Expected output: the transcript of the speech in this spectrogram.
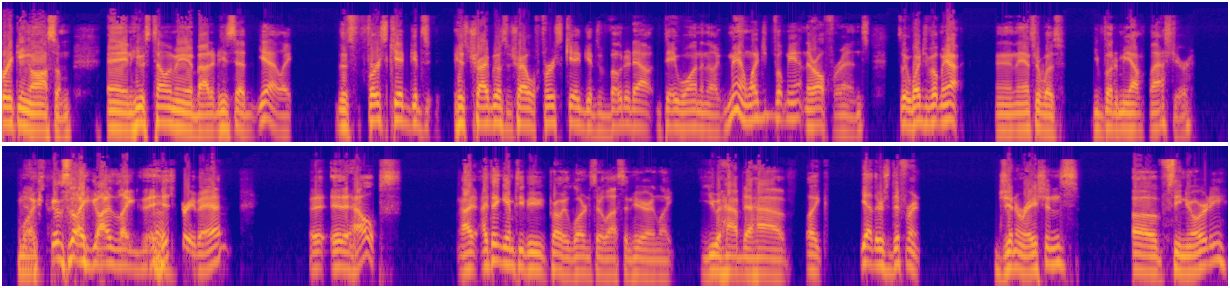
freaking awesome. And he was telling me about it. He said, Yeah, like this first kid gets his tribe goes to tribal, first kid gets voted out day one, and they're like, Man, why'd you vote me out? And they're all friends. So why'd you vote me out? And the answer was, You voted me out last year. I'm like, it's like I was like the history, man. It, it helps. I, I think MTV probably learns their lesson here, and like you have to have like yeah, there's different generations of seniority,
